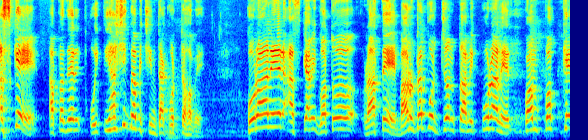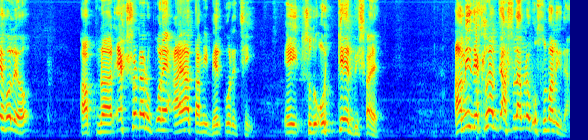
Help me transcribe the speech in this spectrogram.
আজকে আপনাদের ঐতিহাসিকভাবে চিন্তা করতে হবে। কোরআনের আজকে আমি গত রাতে বারোটা পর্যন্ত আমি কোরআনের কমপক্ষে হলেও আপনার একশোটার উপরে আয়াত আমি বের করেছি। এই শুধু ঐক্যের বিষয়ে। আমি দেখলাম যে আসলে আমরা মুসলমানই না।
